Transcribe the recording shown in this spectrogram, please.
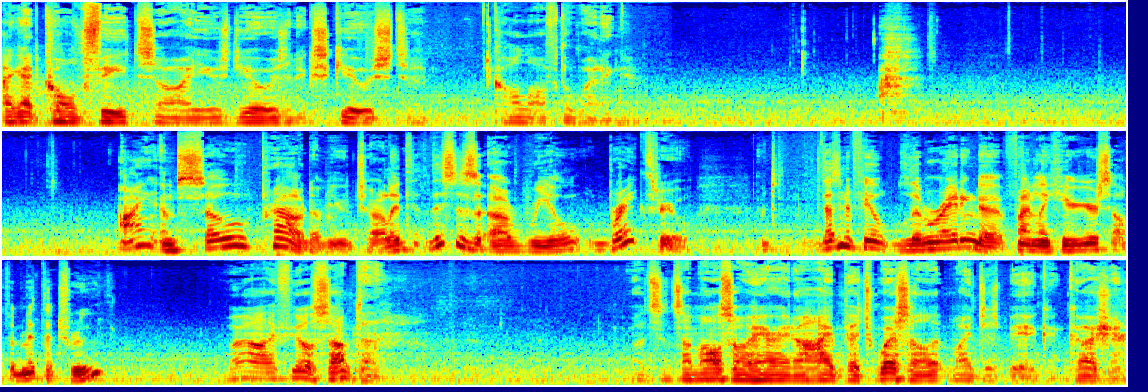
I got cold feet, so I used you as an excuse to call off the wedding. I am so proud of you, Charlie. This is a real breakthrough. Doesn't it feel liberating to finally hear yourself admit the truth? Well, I feel something. But since I'm also hearing a high pitched whistle, it might just be a concussion.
